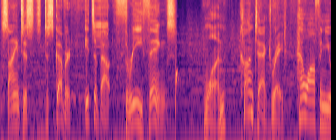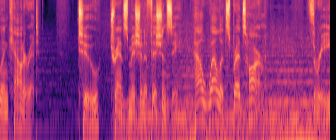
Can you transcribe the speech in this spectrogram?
Scientists discovered it's about three things. 1. Contact rate, how often you encounter it. 2. Transmission efficiency, how well it spreads harm. 3.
